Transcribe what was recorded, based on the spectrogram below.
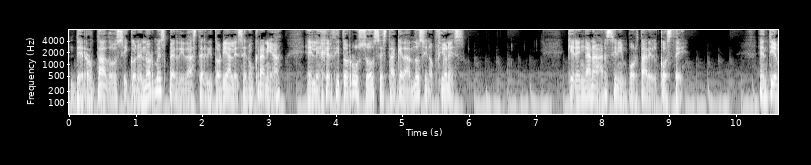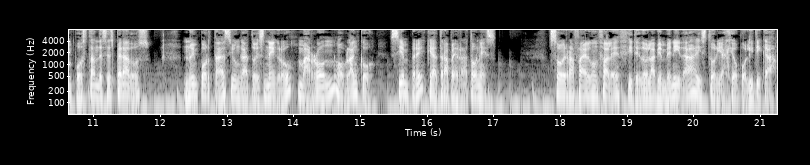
derrotados y con enormes pérdidas territoriales en Ucrania, el ejército ruso se está quedando sin opciones. Quieren ganar sin importar el coste. En tiempos tan desesperados, no importa si un gato es negro, marrón o blanco, siempre que atrape ratones. Soy Rafael González y te doy la bienvenida a Historia Geopolítica.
